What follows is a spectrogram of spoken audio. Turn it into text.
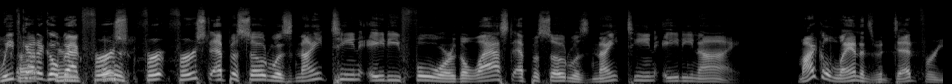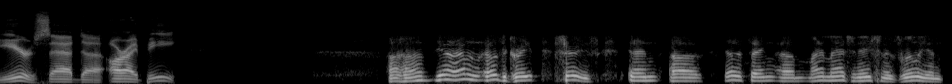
We've Uh, got to go and back first. Fir- first episode was 1984. The last episode was 1989. Michael Landon's been dead for years. Sad uh, R.I.P. Uh huh. Yeah, that was, that was a great series. And uh, the other thing, um, my imagination is really in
